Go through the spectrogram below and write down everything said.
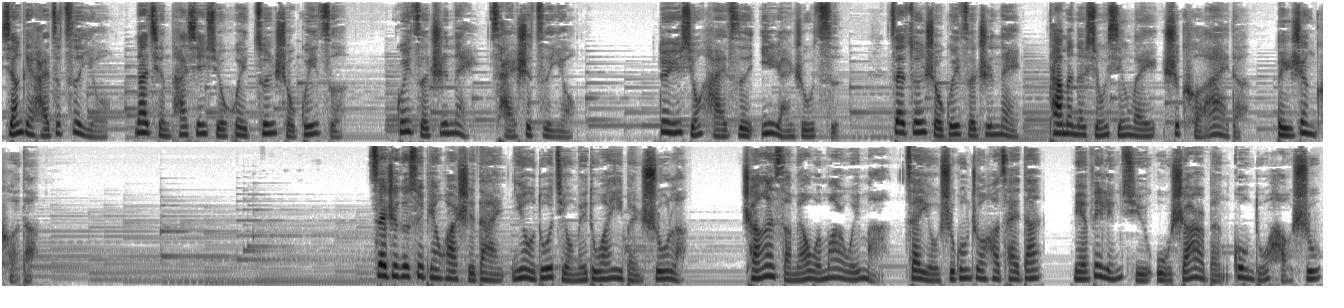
想给孩子自由。那请他先学会遵守规则规则之内才是自由。对于熊孩子依然如此在遵守规则之内他们的熊行为是可爱的被认可的。在这个碎片化时代你有多久没读完一本书了？长按扫描文末二维码在有书公众号菜单免费领取五十二本共读好书。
